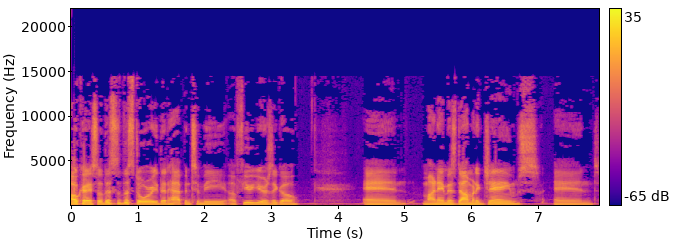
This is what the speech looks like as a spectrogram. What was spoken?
Okay, so this is the story that happened to me a few years ago. And my name is Dominic James, and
